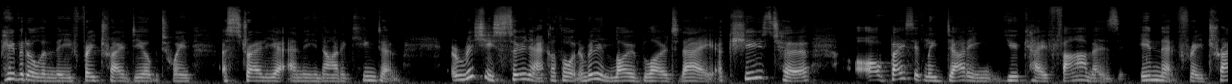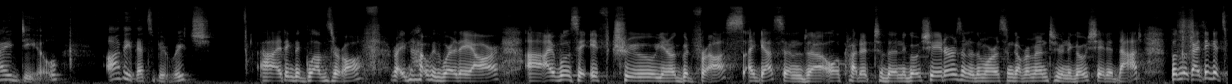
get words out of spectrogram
pivotal in the free trade deal between Australia and the United Kingdom. Rishi Sunak, I thought, a really low blow today, accused her of basically dudding UK farmers in that free trade deal. I think that's a bit rich. Uh, I think the gloves are off right now with where they are. Uh, I will say, if true, you know, good for us, I guess, and uh, all credit to the negotiators under the Morrison government who negotiated that. But look, I think it's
